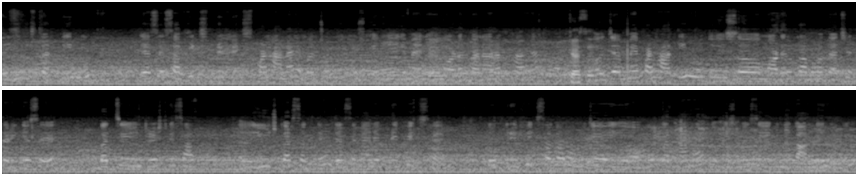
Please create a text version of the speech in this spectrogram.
यूज़ करती हूँ। जैसे सफिक्स प्रीफिक्स पढ़ाना है बच्चों को तो उसके लिए ये मैंने मॉडल बना रखा है। कैसे? और जब मैं पढ़ाती हूँ तो इस मॉडल का बहुत अच्छे तरीके से बच्चे इंटरेस्ट के साथ यूज़ कर सकते हैं। जैसे मैंने प्रीफिक्स है तो प्रीफिक्स अगर मुझे वो करना है तो इसमें से एक निकालनी होगी।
